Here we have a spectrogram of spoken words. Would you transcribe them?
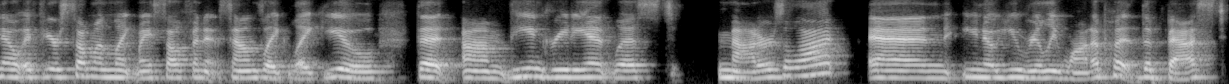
know if you're someone like myself and it sounds like like you that um, the ingredient list matters a lot and you know you really want to put the best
